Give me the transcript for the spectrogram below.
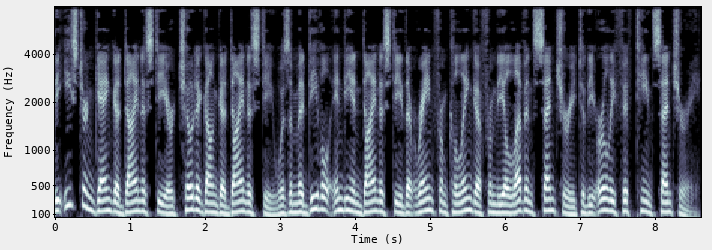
The Eastern Ganga dynasty or Chodaganga dynasty was a medieval Indian dynasty that reigned from Kalinga from the 11th century to the early 15th century.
